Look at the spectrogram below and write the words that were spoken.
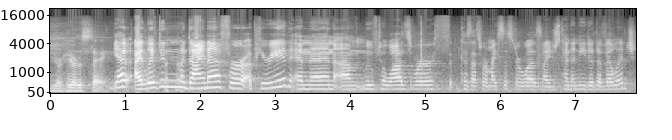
you're here to stay. Yep, I lived in Medina for a period and then um, moved to Wadsworth because that's where my sister was and I just kind of needed a village.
